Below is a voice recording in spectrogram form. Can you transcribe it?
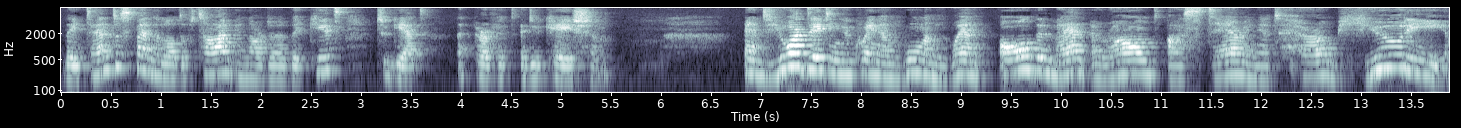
They tend to spend a lot of time in order their kids to get a perfect education. And you are dating Ukrainian woman when all the men around are staring at her beauty.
